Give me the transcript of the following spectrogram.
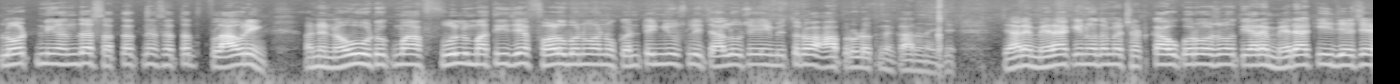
પ્લોટની અંદર સતત ને સતત ફ્લાવરિંગ અને નવું ટૂંકમાં ફૂલમાંથી જે ફળ બનવાનું કન્ટિન્યુઅસલી ચાલુ છે એ મિત્રો આ પ્રોડક્ટને કારણે છે. જ્યારે મેરાકીનો તમે છંટકાવ કરો છો, ત્યારે મેરાકી જે છે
